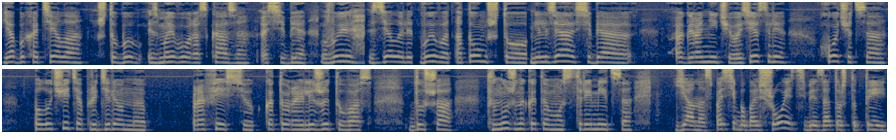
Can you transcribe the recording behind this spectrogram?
я бы хотела, чтобы из моего рассказа о себе вы сделали вывод о том, что нельзя себя ограничивать, если хочется получить определенную профессию, которая лежит у вас душа, то нужно к этому стремиться. Яна, спасибо большое тебе за то, что ты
